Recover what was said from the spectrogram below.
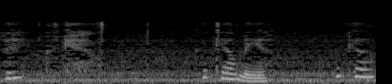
Hey, good girl. Good girl, Mia. Good girl.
